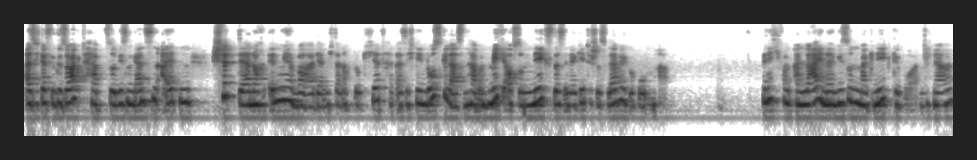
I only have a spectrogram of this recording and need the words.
als ich dafür gesorgt habe, so diesen ganzen alten Shit, der noch in mir war, der mich dann noch blockiert hat, als ich den losgelassen habe und mich auf so ein nächstes energetisches Level gehoben habe, bin ich von alleine wie so ein Magnet geworden. Ja?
